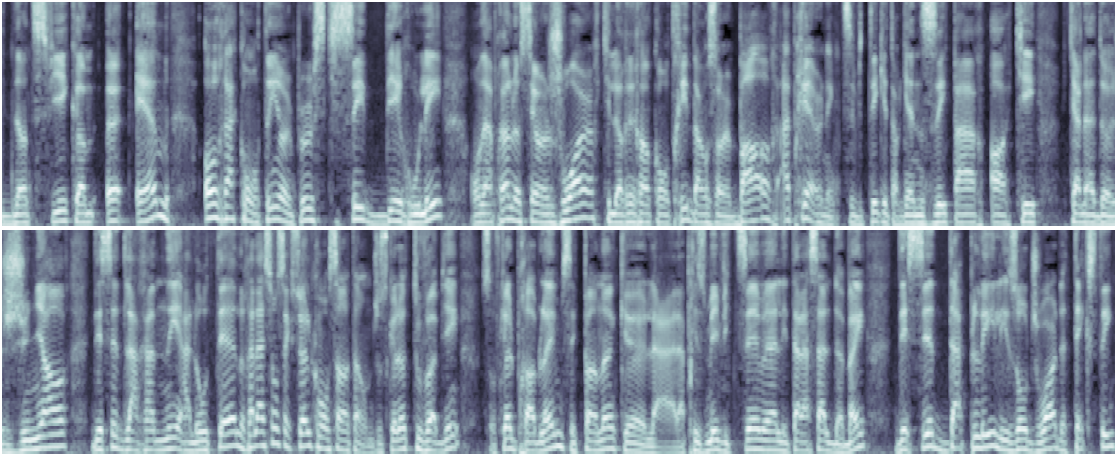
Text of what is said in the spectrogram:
identifiée comme EM, a raconté un peu ce qui s'est déroulé. On apprend là, c'est un joueur qui l'aurait rencontré dans un bar après une activité qui est organisée par Hockey Canada Junior, décide de la ramener à l'hôtel, relation sexuelle consentante. Jusque-là, tout va bien, sauf que le problème, c'est que pendant que la, présumée victime, elle est à la salle de bain, décide d'appeler les autres joueurs, de texter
